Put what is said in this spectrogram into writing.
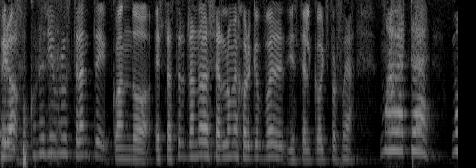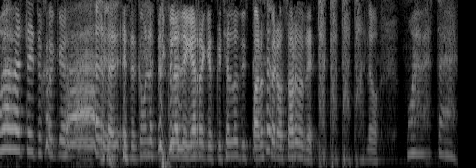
Pero ¿a poco no es bien frustrante cuando estás tratando de hacer lo mejor que puedes y está el coach por fuera? ¡Muévete! ¡Muévete! Y tú como que... ¡ah! O sea, esto es como las películas de guerra que escuchas los disparos pero sordos de... Ta, ta, ta, ta. Luego, ¡muévete!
